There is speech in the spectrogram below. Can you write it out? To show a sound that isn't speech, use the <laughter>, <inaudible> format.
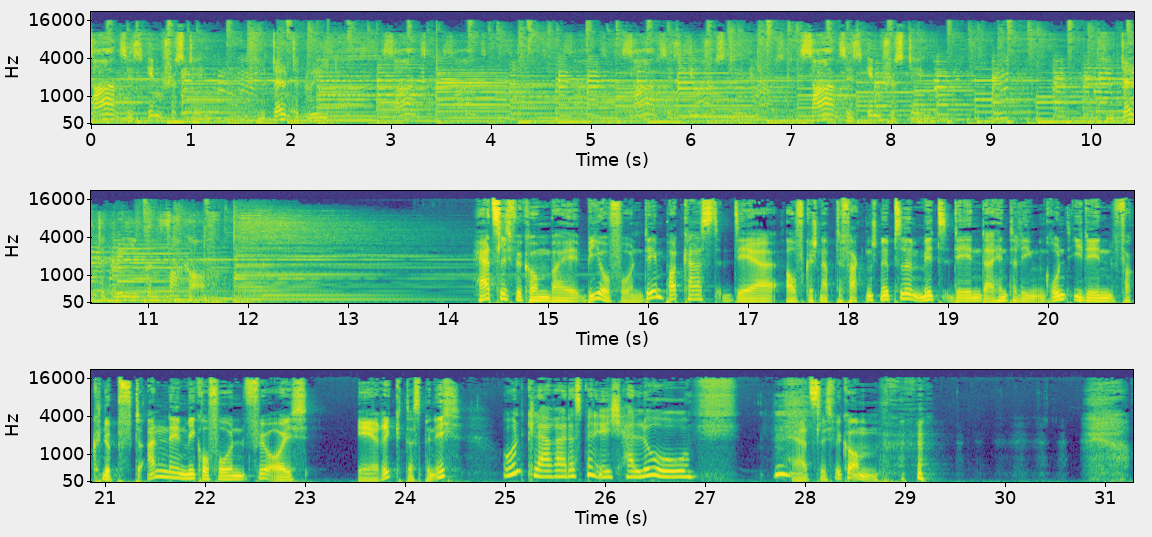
Science is interesting. If you don't agree, science, science, science is interesting. Science is interesting. If you don't agree, you can fuck off. Herzlich willkommen bei Biophon, dem Podcast, der aufgeschnappte Faktenschnipsel mit den dahinterliegenden Grundideen verknüpft. An den Mikrofon für euch Erik, das bin ich. Und Clara, das bin ich. Hallo. Herzlich willkommen.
